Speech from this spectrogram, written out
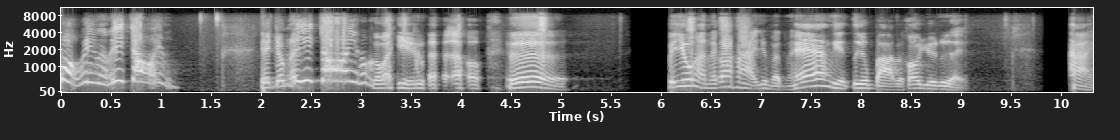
บอกว่าอย่างไอ้จอยอย่าจมไอ้จอยเขาก็ว่าอีกแล้วเออ ไปยู่งหันแล้วก็หายอยู่กันแห้งที่ตื่มบาปไปเขาอยู่เรื่อยหาย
